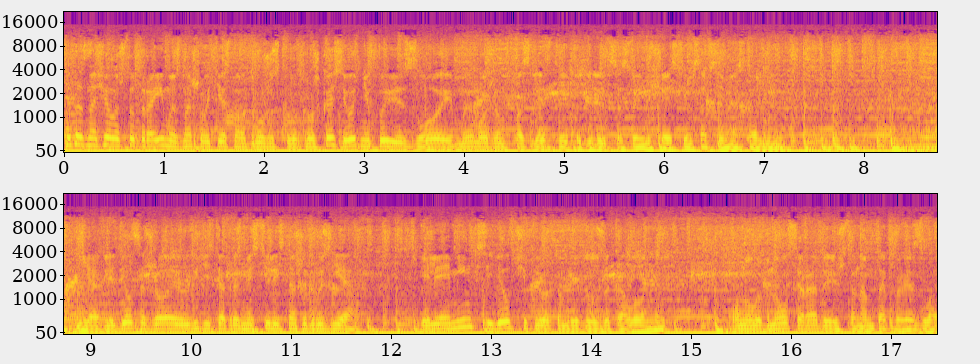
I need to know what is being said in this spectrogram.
Это означало, что троим из нашего тесного дружеского кружка сегодня повезло, и мы можем впоследствии поделиться своим счастьем со всеми остальными. Я огляделся, желая увидеть, как разместились наши друзья. Илья Минг сидел в четвертом ряду за колонной. Он улыбнулся, радуясь, что нам так повезло.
